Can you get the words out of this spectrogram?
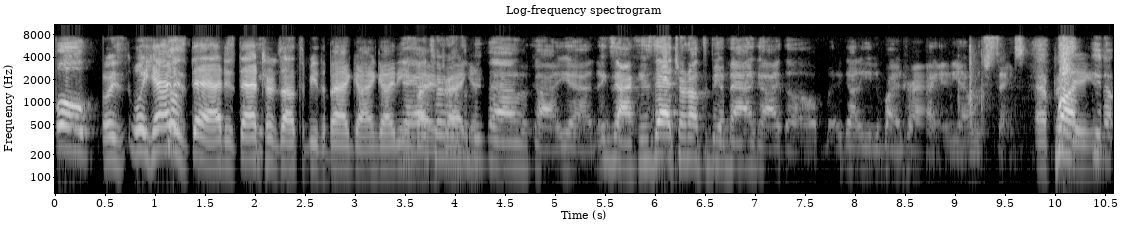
Well, well, well, he had No. his dad. His dad turns out to be the bad guy and got eaten by a turned out to be bad guy. Yeah, exactly. His dad turned out to be a bad guy though. He got eaten by a dragon. Yeah, which stinks. After but, getting you know-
